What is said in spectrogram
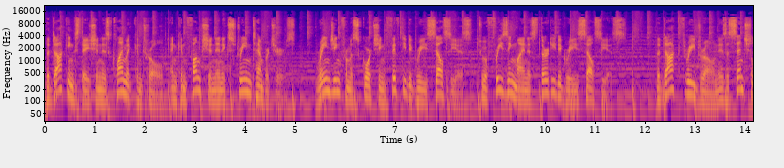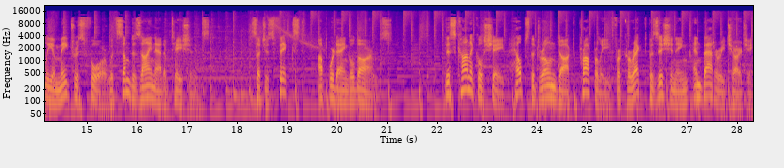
The docking station is climate controlled and can function in extreme temperatures, ranging from a scorching 50 degrees Celsius to a freezing minus 30 degrees Celsius. The Dock 3 drone is essentially a Matrice 4 with some design adaptations, such as fixed, upward angled arms. This conical shape helps the drone dock properly for correct positioning and battery charging.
